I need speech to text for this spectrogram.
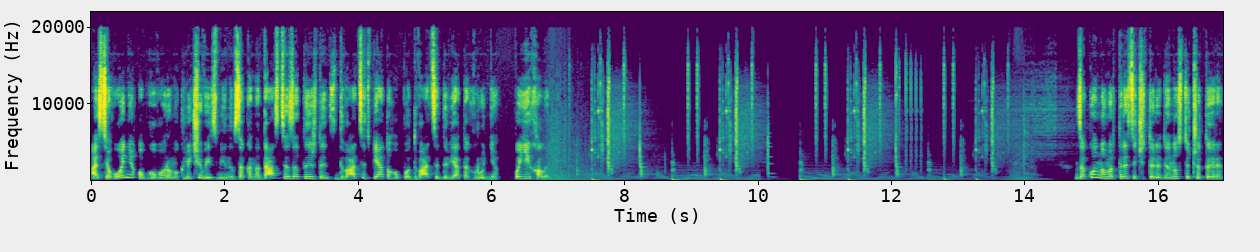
А сьогодні обговоримо ключові зміни в законодавстві за тиждень з 25 по 29 грудня. Поїхали! Закон номер 3494,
